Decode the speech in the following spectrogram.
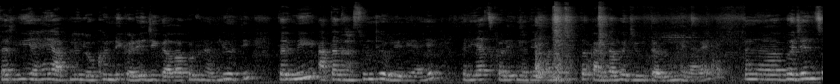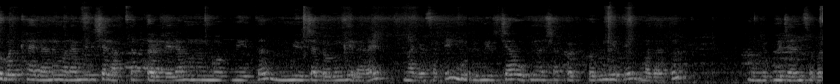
तर ही आहे आपली लोखंडी कडे जी गावाकडून आणली होती. तर मी आता घासून ठेवलेली आहे. तर याच कढईमध्ये आपण फक्त कांदा भजी तळून घेणार आहे. तर अं, भज्यांसोबत खायला ना मला मिरच्या लागतात तळलेल्या म्हणून मग मी इथं मिरच्या तळून घेणार आहे. माझ्यासाठी मिरच्या उभ्या अशा कट करून घेते मधातून. म्हणजे भज्यांसोबत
